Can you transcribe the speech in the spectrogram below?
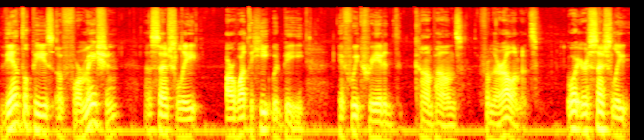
The enthalpies of formation essentially are what the heat would be if we created compounds from their elements. What you're essentially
